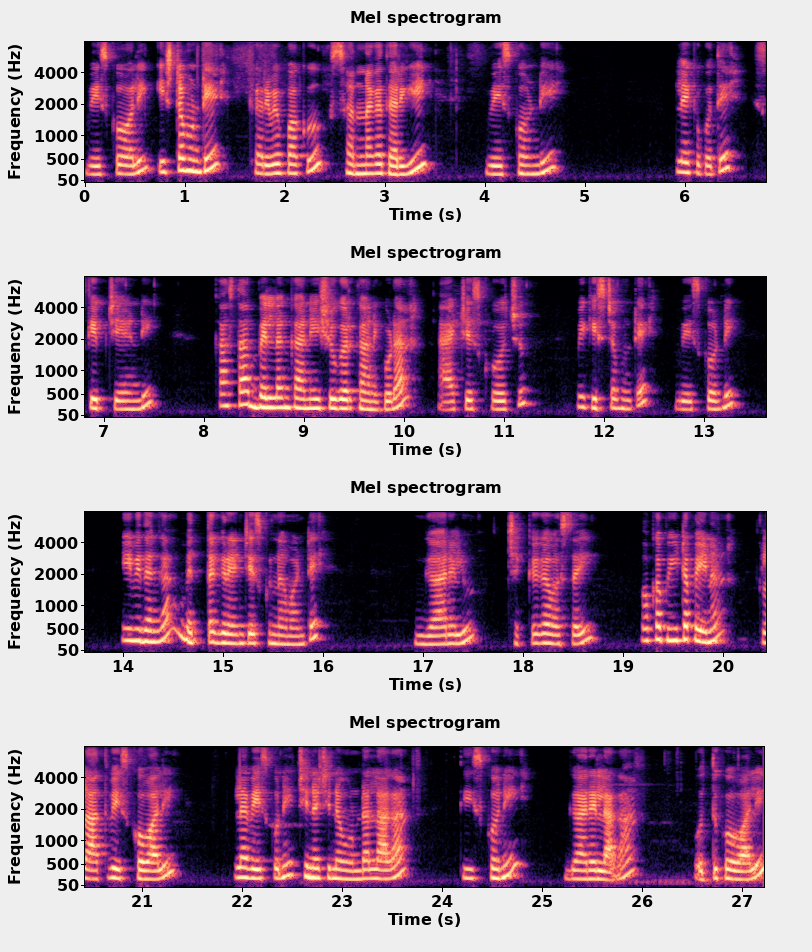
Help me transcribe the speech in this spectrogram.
వేసుకోవాలి. ఇష్టం ఉంటే కరివేపాకు సన్నగా తరిగి వేసుకోండి. లేకపోతే స్కిప్ చేయండి. కాస్త బెల్లం కానీ షుగర్ కానీ కూడా యాడ్ చేసుకోవచ్చు. మీకు ఇష్టం ఉంటే వేసుకోండి. ఈ విధంగా మెత్త గ్రైండ్ చేసుకున్నామంటే గారెలు చక్కగా వస్తాయి. ఒక పీట పైన క్లాత్ వేసుకోవాలి. ఇలా వేసుకొని చిన్న చిన్న ఉండల్లాగా తీసుకొని గారెలాగా ఒత్తుకోవాలి.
